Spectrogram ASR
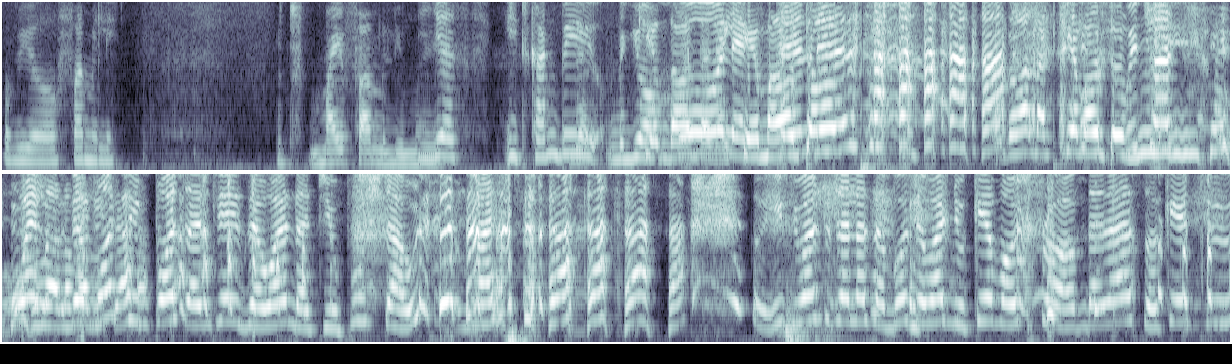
of your family. It's my family. My, Yes, it can be The- the your whole that came out of. extended. the one that came out of Which me. one? Well, the most important is the one that you pushed out. But if you want to tell us about the one you came out from, then that's okay too.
